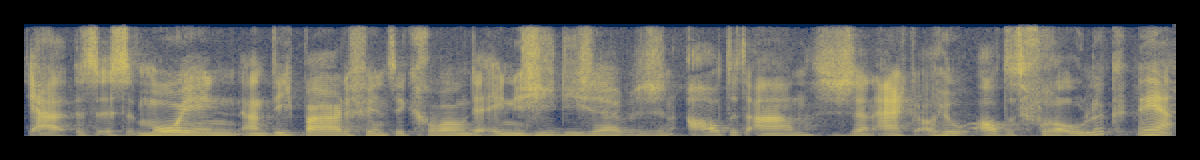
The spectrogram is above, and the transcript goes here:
ja, het, het mooie in, aan die paarden vind ik gewoon de energie die ze hebben. Ze zijn altijd aan. Ze zijn eigenlijk al heel, altijd vrolijk. Ja.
